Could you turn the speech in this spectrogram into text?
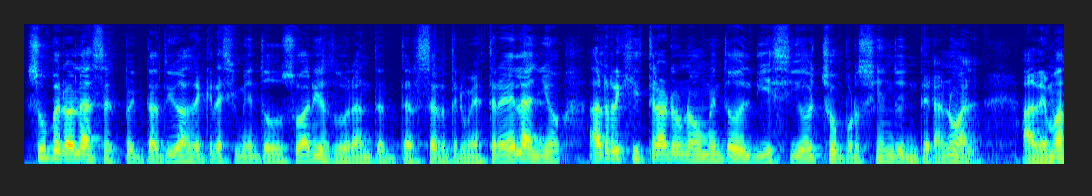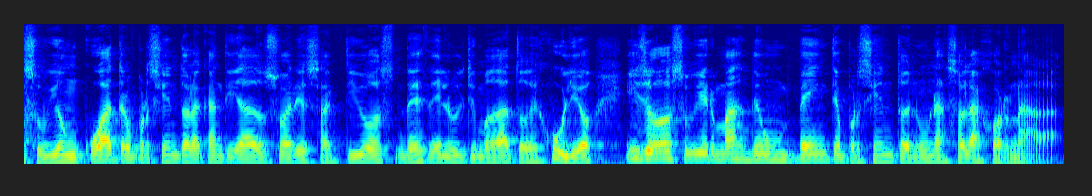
superó las expectativas de crecimiento de usuarios durante el tercer trimestre del año al registrar un aumento del 18% interanual. Además subió un 4% la cantidad de usuarios activos desde el último dato de julio y llegó a subir más de un 20% en una sola jornada.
